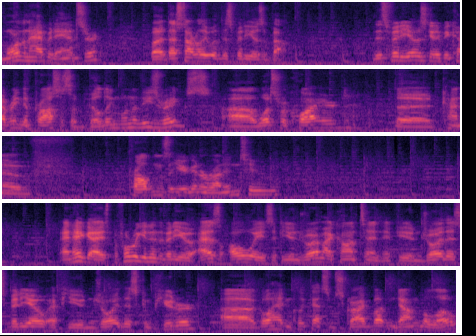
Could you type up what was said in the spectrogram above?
more than happy to answer. But that's not really what this video is about. This video is going to be covering the process of building one of these rigs, uh, what's required, the kind of problems that you're going to run into. And hey guys, before we get into the video, as always, if you enjoy my content, if you enjoy this video, if you enjoy this computer, uh, go ahead and click that subscribe button down below.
